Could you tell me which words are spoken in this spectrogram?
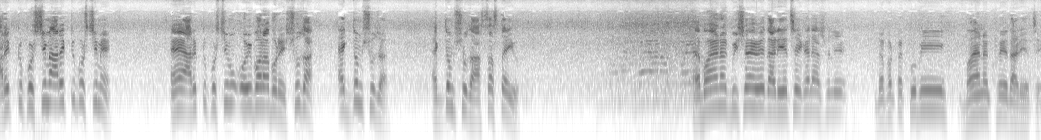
আরেকটু পশ্চিমে আরেকটু পশ্চিমে। হ্যাঁ আরেকটু পশ্চিমে, ওই বরাবরে, সোজা, একদম সোজা একদম সোজা, আস্তে আস্তে ভয়ানক বিষয় হয়ে দাঁড়িয়েছে এখানে আসলে, ব্যাপারটা খুবই ভয়ানক হয়ে দাঁড়িয়েছে।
